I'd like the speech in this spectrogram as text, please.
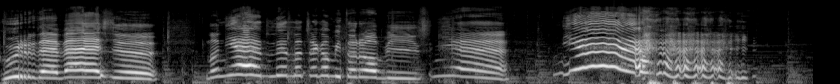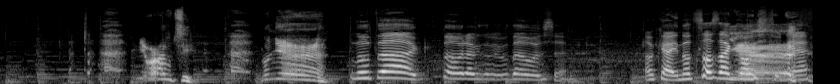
Kurde, weź! No nie, nie, dlaczego mi to robisz? Nie! Nie! Nie ma opcji. No nie! No tak, dobra, mi sobie udało się. Okej, no co za Nie! gościu, nie?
